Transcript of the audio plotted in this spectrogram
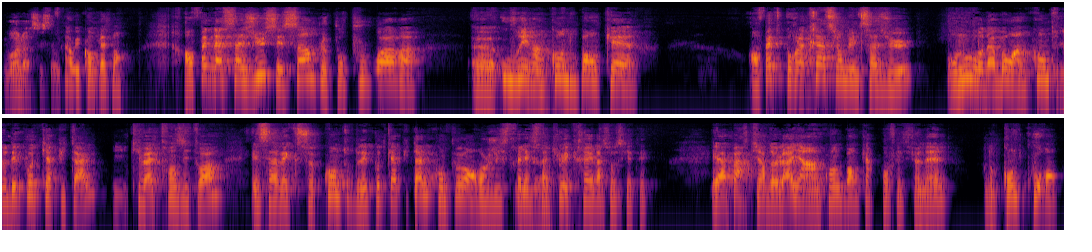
voilà, c'est ça. Ah oui, complètement. En fait, la SASU, c'est simple pour pouvoir euh, ouvrir un compte bancaire. En fait, pour la création d'une SASU, on ouvre d'abord un compte de dépôt de capital qui va être transitoire, et c'est avec ce compte de dépôt de capital qu'on peut enregistrer les statuts et créer la société. Et à partir de là, il y a un compte bancaire professionnel, donc compte courant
